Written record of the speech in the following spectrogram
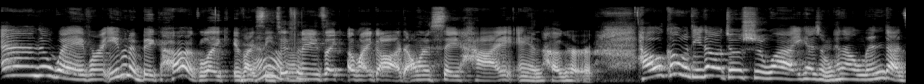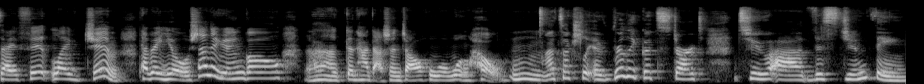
and a wave or even a big hug. Like if I see Yeah. Tiffany, it's like, oh my god, I want to say hi and hug her. 好，刚我们提到就是哇，一开始我们看到 Linda 在 Fit Life Gym，她被友善的员工呃跟她打声招呼问候。 Mm, that's actually a really good start to uh, this gym thing.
